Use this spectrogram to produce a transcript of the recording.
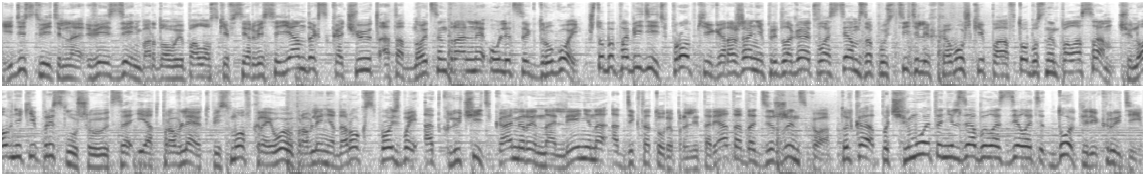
И действительно, весь день бордовые полоски в сервисе Яндекс кочуют от одной центральной улицы к другой. Чтобы победить пробки, горожане предлагают властям запустить легковушки по автобусным полосам. Чиновники прислушиваются и отправляют письмо в Краевое управление дорог с просьбой отключить камеры на Ленина от диктатуры пролетариата до Дзержинского. Только почему это нельзя было сделать до перекрытий?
